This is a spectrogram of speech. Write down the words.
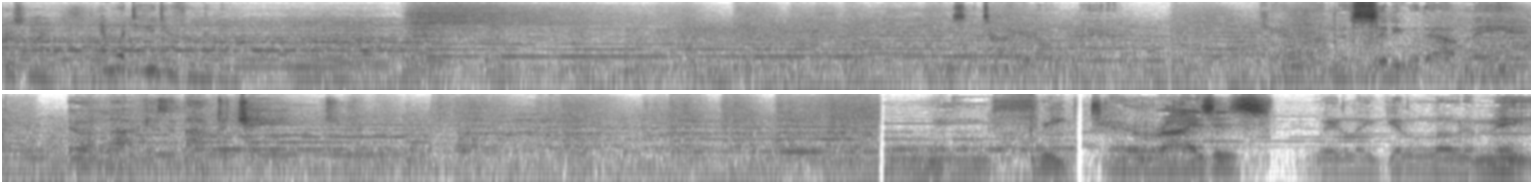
Bruce Wayne. And what do you do for a living? He's a tired old man. Can't run this city without me. Your luck is about to change. When freak terrorizes, wait till they get a load of me.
